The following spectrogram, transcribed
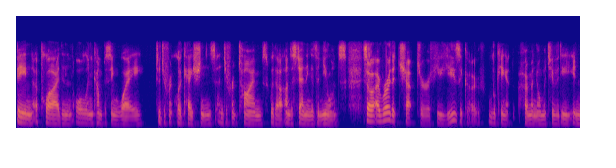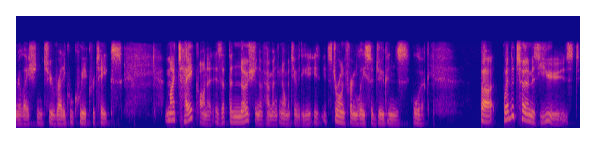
been applied in an all encompassing way to different locations and different times without understanding of the nuance. So I wrote a chapter a few years ago looking at homonormativity in relation to radical queer critiques. My take on it is that the notion of homonormativity it's drawn from Lisa Duggan's work. But when the term is used,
